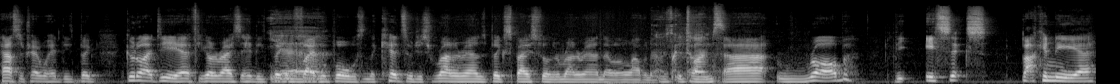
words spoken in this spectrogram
House of Travel had these big, good idea. If you got a race, they had these big Yeah. inflatable balls, and the kids were just running around. This big space for them to run around. They were loving It It was good times. Uh, Rob, the Essex Buccaneer,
